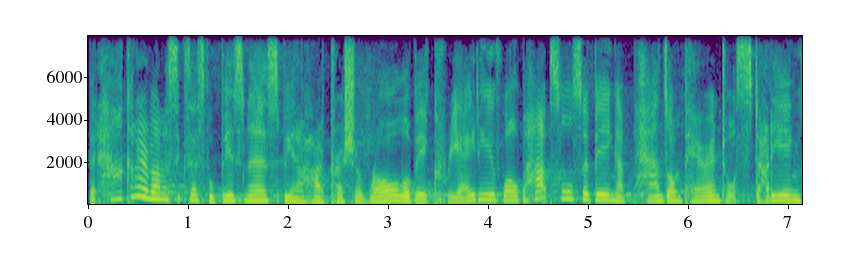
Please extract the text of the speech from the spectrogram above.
but how can I run a successful business, be in a high pressure role, or be creative while perhaps also being a hands on parent or studying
